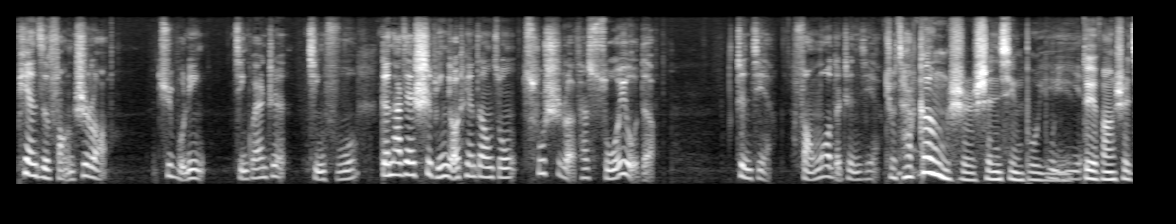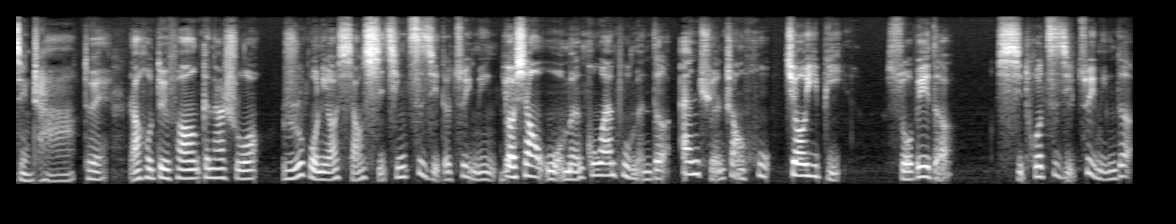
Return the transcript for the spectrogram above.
骗子仿制了拘捕令、警官证、警服，跟他在视频聊天当中出示了他所有的证件、仿冒的证件。就他更是深信不疑，不疑对方是警察。对，然后对方跟他说，如果你要想洗清自己的罪名，要向我们公安部门的安全账户交一笔所谓的洗脱自己罪名的，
